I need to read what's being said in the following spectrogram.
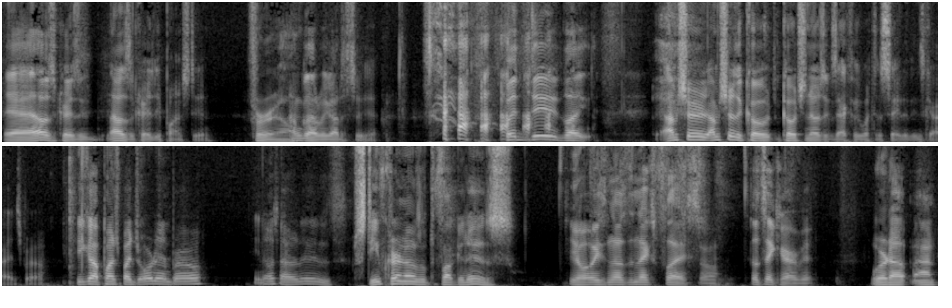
yeah, that was crazy. That was a crazy punch, dude. for real. I'm glad we got to see it. but dude, like, I'm sure I'm sure the coach coach knows exactly what to say to these guys, bro. He got punched by Jordan, bro. He knows how it is. Steve Kerr knows what the fuck it is. He always knows the next play, so he'll take care of it. Word up, man.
